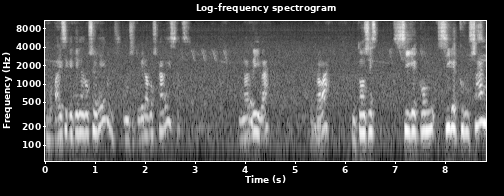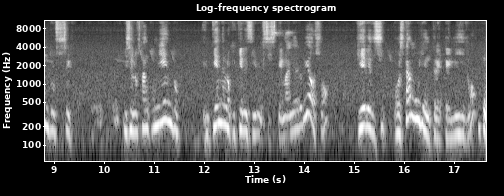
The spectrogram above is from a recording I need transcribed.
Como parece que tiene dos cerebros, como si tuviera dos cabezas. Una arriba, otra abajo. Entonces sigue, con, sigue cruzándose y se lo están comiendo. ¿Entienden lo que quiere decir el sistema nervioso? Quiere decir, o está muy entretenido,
